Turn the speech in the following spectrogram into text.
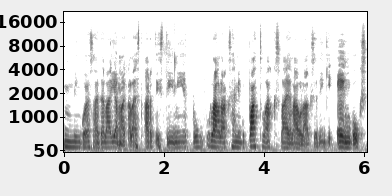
niin kuin jos ajatellaan jamaikalaista artistia, niin että puhu, laulaako hän niin patvaksi vai laulaako jotenkin enkuksi,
